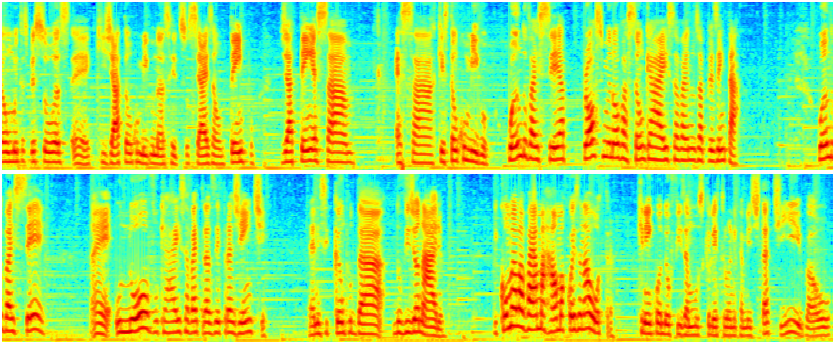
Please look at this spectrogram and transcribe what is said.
Então, muitas pessoas é, que já estão comigo nas redes sociais há um tempo já tem essa, essa questão comigo. Quando vai ser a próxima inovação que a Raíssa vai nos apresentar? Quando vai ser é, o novo que a Raíssa vai trazer para gente né, nesse campo da, do visionário? E como ela vai amarrar uma coisa na outra? que nem quando eu fiz a música eletrônica meditativa, ou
